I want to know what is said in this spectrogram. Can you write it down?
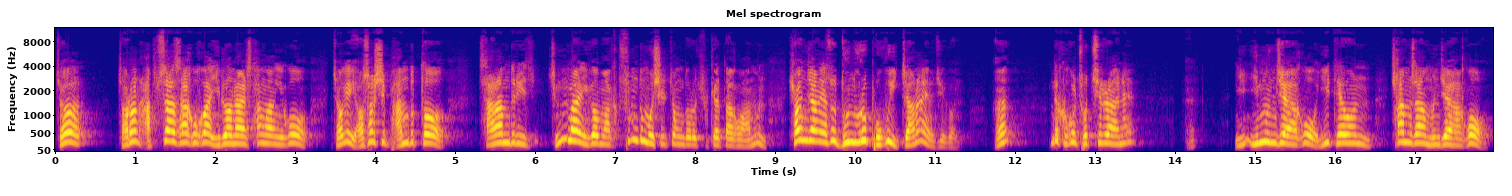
저 저런 압사 사고가 일어날 상황이고 저게 6시 반부터 사람들이 정말 이거 막 숨도 못 쉴 정도로 죽겠다고 하면 현장에서 눈으로 보고 있잖아요, 지금. 어? 근데 그걸 조치를 안 해? 이, 이 문제하고 이태원 참사 문제하고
